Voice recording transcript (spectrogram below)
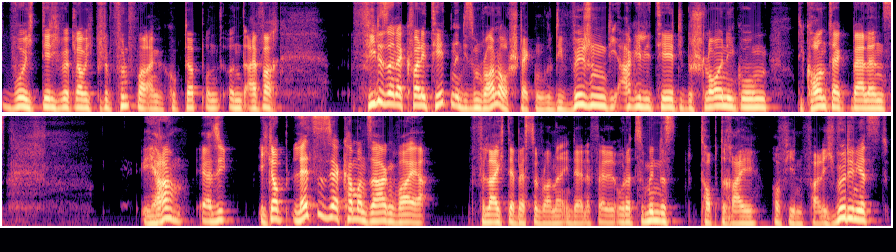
wo ich, den ich mir, glaube ich, bestimmt fünfmal angeguckt habe und, und einfach viele seiner Qualitäten in diesem Run auch stecken. Die Vision, die Agilität, die Beschleunigung, die Contact Balance. Ja, also ich, ich glaube, letztes Jahr kann man sagen, war er vielleicht der beste Runner in der NFL oder zumindest Top 3 auf jeden Fall. Ich würde ihn jetzt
